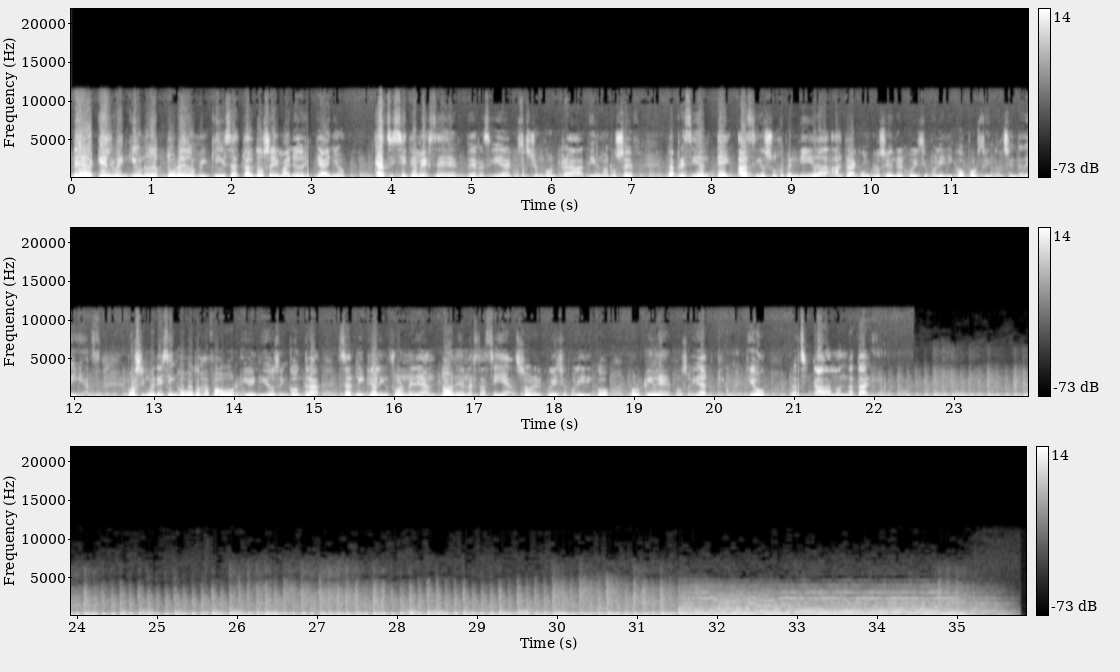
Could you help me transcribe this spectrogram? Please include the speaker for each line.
Speaker 1: Desde aquel 21 de octubre de 2015 hasta el 12 de mayo de este año, casi siete meses de recibida acusación contra Dilma Rousseff, la Presidente ha sido suspendida hasta la conclusión del juicio político por 180 días. Por 55 votos a favor y 22 en contra, se admitió el informe de Antonio Anastasia sobre el juicio político por crímenes de responsabilidad que cometió la citada mandataria.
